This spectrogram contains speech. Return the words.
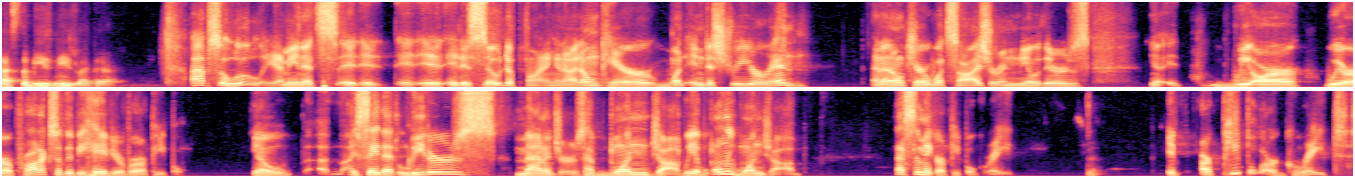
That's the bee's knees right there. Absolutely. I mean, it's it, it it it is so defining, and I don't care what industry you're in, and I don't care what size you're in. You know, there's, you know, it, we are we are products of the behavior of our people. You know, I say that leaders, managers have one job. We have only one job. That's to make our people great. If our people are great,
